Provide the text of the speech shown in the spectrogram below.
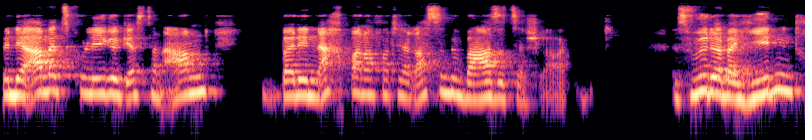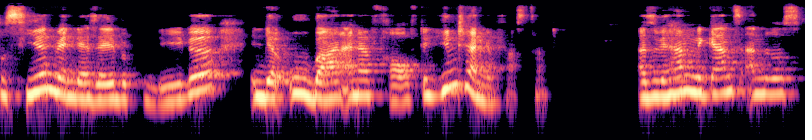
wenn der Arbeitskollege gestern Abend bei den Nachbarn auf der Terrasse eine Vase zerschlagen hat. Es würde aber jeden interessieren, wenn derselbe Kollege in der U-Bahn einer Frau auf den Hintern gefasst hat. Also wir haben ein ganz anderes,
